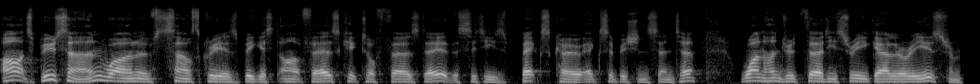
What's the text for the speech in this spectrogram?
Art Busan, one of South Korea's biggest art fairs, kicked off Thursday at the city's Bexco Exhibition Centre. 133 galleries from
